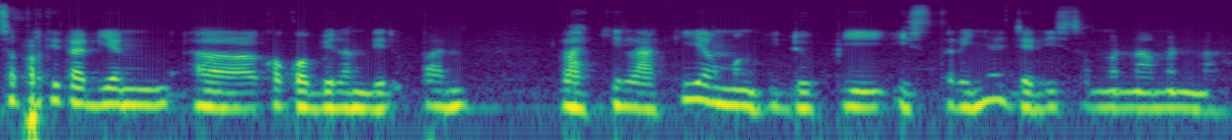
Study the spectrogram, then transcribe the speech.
seperti tadi yang eh, koko bilang di depan laki-laki yang menghidupi istrinya jadi semena-mena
